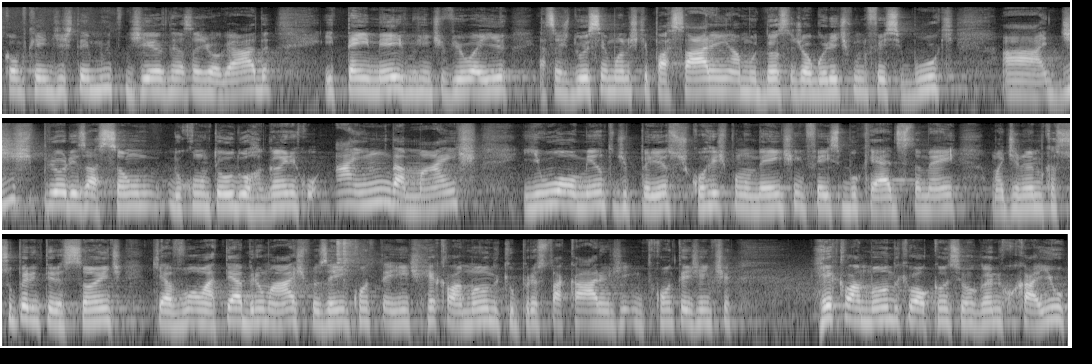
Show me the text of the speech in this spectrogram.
como quem diz, tem muito dinheiro nessa jogada e tem mesmo. A gente viu aí essas duas semanas que passarem a mudança de algoritmo no Facebook, a despriorização do conteúdo orgânico ainda mais e o aumento de preços correspondente em Facebook Ads também. Uma dinâmica super interessante que vão até abrir uma aspas aí enquanto tem gente reclamando que o preço está caro, enquanto tem gente reclamando que o alcance orgânico caiu,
